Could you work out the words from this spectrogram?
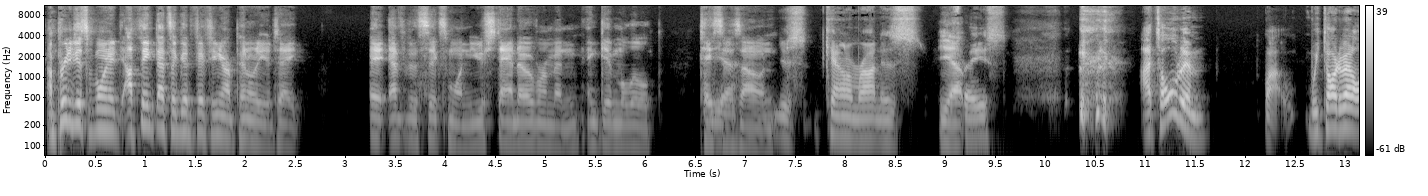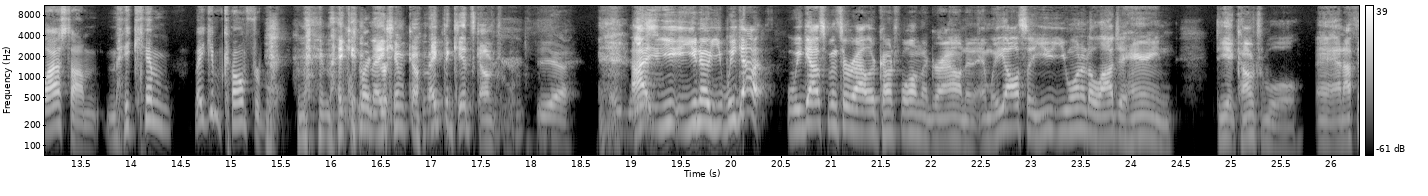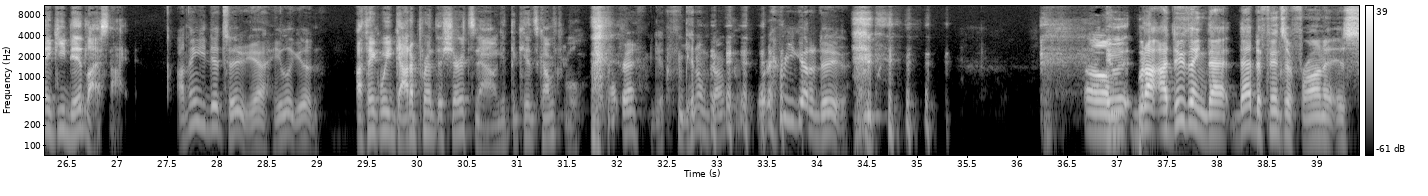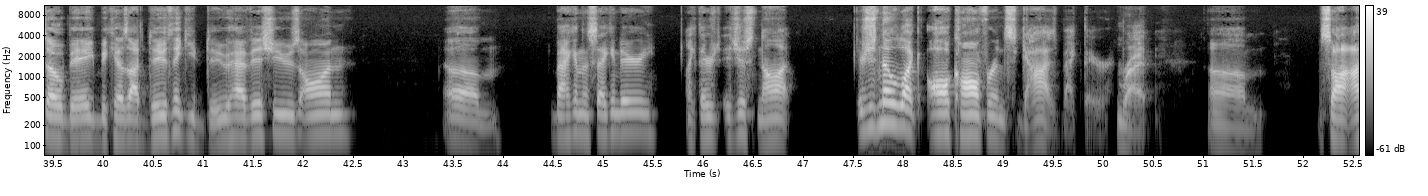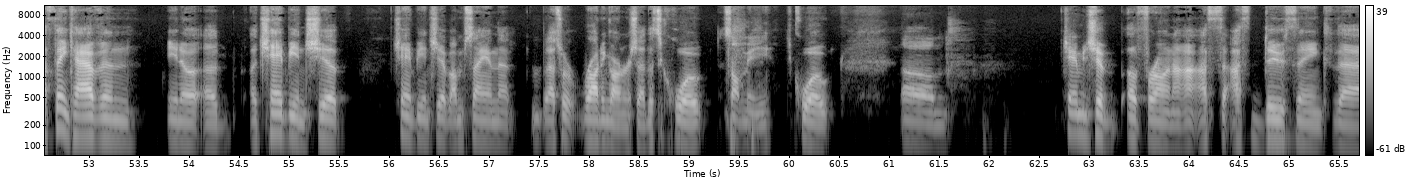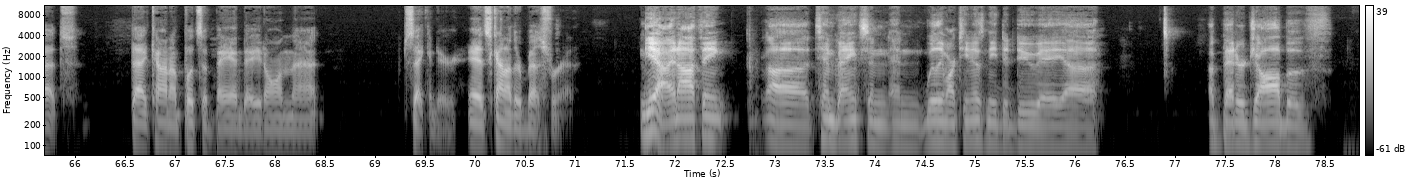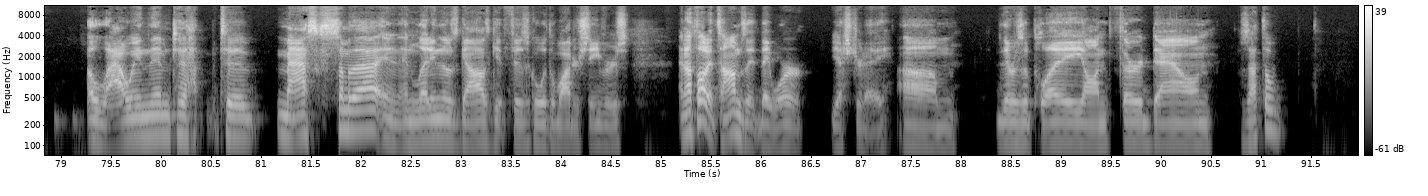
I'm pretty disappointed. I think that's a good 15 yard penalty to take. After the sixth one, you just stand over him and, and give him a little taste Yeah. of his own. Just count him right in his Yeah. face. I told him. Well, we talked about it last time. Make him make him comfortable. make him make him come make the kids comfortable. Yeah. I you, you know you, we got we got Spencer Rattler comfortable on the ground and, and we also you you wanted Elijah Herring to get comfortable and I think he did last night. I think he did too. Yeah, he looked good. I think we got to print the shirts now and get the kids comfortable. Okay, get get them comfortable. Whatever you got to do. Um, wa- but I, I do think that that defensive front is so big because I do think you do have issues on, um, back in the secondary. Like there's it's just not there's just no like all conference guys back there. right. Um, so I I think having you know a, a championship championship. I'm saying that that's what Rodney Garner said. That's a quote. It's not me. Quote. Um, championship up front. I I, th- I do think that that kind of puts a band aid on that secondary. It's kind of their best friend. Yeah, and I think uh, Tim Banks and, and Willie Martinez need to do a uh, a better job of allowing them to to mask some of that and, and letting those guys get physical with the wide receivers. And I thought at times that they were yesterday. Um, there was a play on third down. Was that the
